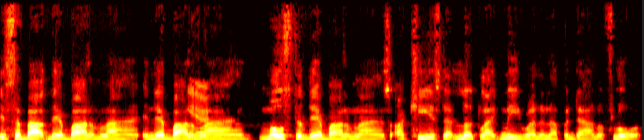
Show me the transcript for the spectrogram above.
it's about their bottom line. And their bottom Yeah. line, most of their bottom lines are kids that look like me running up and down the floor.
